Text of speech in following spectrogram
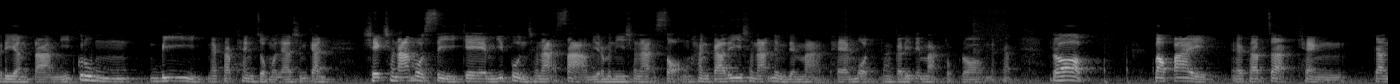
เรียงตามนี้กลุ่ม B นะครับ แข่งจบหมดแล้วเช่นกัน เช็กชนะหมด 4 เกม ญี่ปุ่นชนะ 3 เยอรมนีชนะ 2 ฮังการีชนะ 1 เดนมาร์กแพ้หมด ฮังการีเดนมาร์กตกรอบนะครับ รอบต่อไปนะครับจะแข่งกัน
